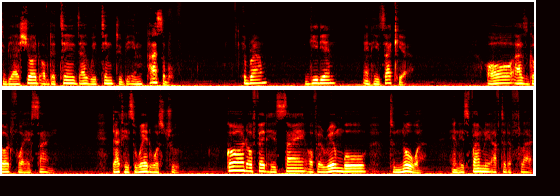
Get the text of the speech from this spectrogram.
to be assured of the things that we think to be impossible. Abraham, Gideon, and Hezekiah all asked God for a sign that His word was true. God offered his sign of a rainbow to Noah and his family after the flood.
